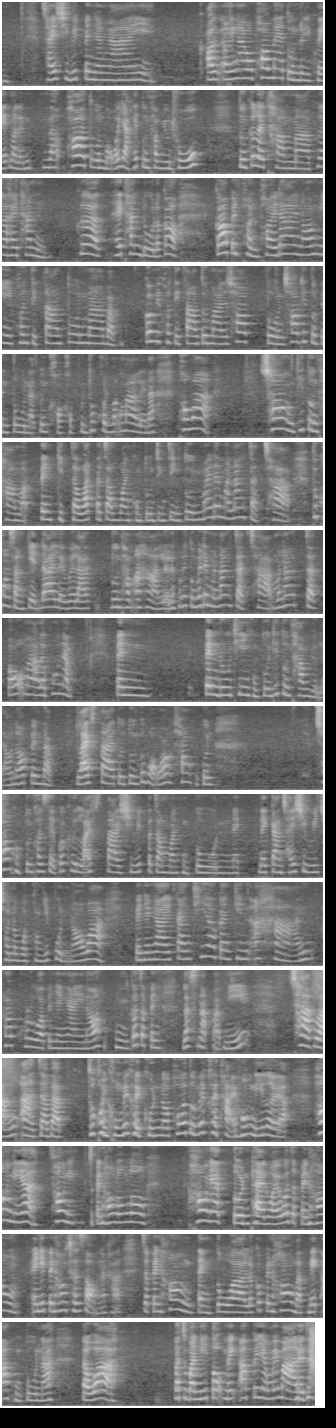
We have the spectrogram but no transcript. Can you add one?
ใช้ชีวิตเป็นยังไงเอาเอาง่ายๆว่าพ่อแม่ตูนรีเควสมาเลยพ่อตูนบอกว่าอยากให้ตูนทำ YouTube ตูนก็เลยทำมาเพื่อให้ท่านเพื่อให้ท่านดูแล้วก็ ก็เป็นผลพลอยได้เนาะมีคนติดตามตูนมาแบบ ก็มีคนติดตามตูนมาชอบตูนชอบที่ตูนเป็นตูนอะตูนขอขอบคุณทุกคนมาก ๆ เลยนะ เพราะว่าช่องที่ตูนทำอะเป็นกิจวัตรประจำวันของตูนจริง ๆ ตูนไม่ได้มานั่งจัดฉาก ทุกคนสังเกตได้เลยเวลาตูนทำอาหารเลยอะไรพวกนี้ตูนไม่ได้มานั่งจัดฉาก มานั่งจัดโต๊ะมาอะไรพวกนี้ยเป็นเป็นรูทีนของตูนที่ตูนทำอยู่แล้วเนาะเป็นแบบไลฟ์สไตล์ตูนตูนก็บอกว่าช่องของตูน ช่องของตูนคอนเซปต์ก็คือไลฟ์สไตล์ชีวิตประจำวันของตูนในในการใช้ชีวิตชนบทของญี่ปุ่นเนาะว่า เป็นยังไงการเที่ยวการกินอาหารครอบครัวเป็นยังไงเนาะก็จะเป็นลักษณะแบบนี้ ฉากหลังอาจจะแบบทุกคนคงไม่เคยคุ้นเนาะเพราะว่าตูนไม่เคยถ่ายห้องนี้เลยอะห้องนี้อะห้องนี้จะเป็นห้องโล่งๆ ห้องเนี้ยตูนแพลนไว้ว่าจะเป็นห้องไอ้นี้เป็นห้องชั้นสองนะคะ จะเป็นห้องแต่งตัวแล้วก็เป็นห้องแบบเมคอัพของตูนนะ แต่ว่าปัจจุบันนี้โต๊ะเมคอัพก็ยังไม่มาเลยจ้ะ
